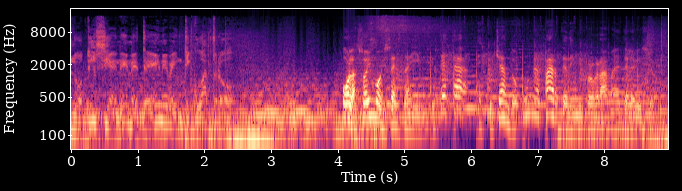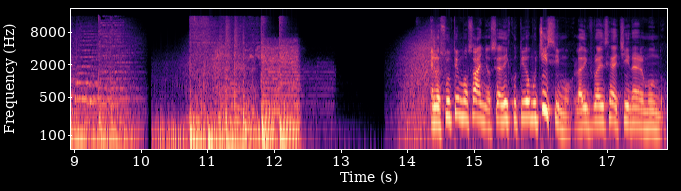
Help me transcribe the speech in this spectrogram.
Noticia en NTN 24. Hola, soy Moisés Naim y usted está escuchando una parte de mi programa de televisión. En los últimos años se ha discutido muchísimo la influencia de China en el mundo,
